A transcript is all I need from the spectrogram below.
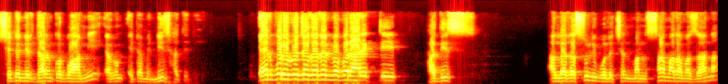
সেটা নির্ধারণ করব আমি এবং এটা আমি নিজ হাতে দিই। এরপরে রোজাদারের ব্যাপারে আরেকটি হাদিস আল্লাহ রাসুলি বলেছেন মানসামা রামাজানা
